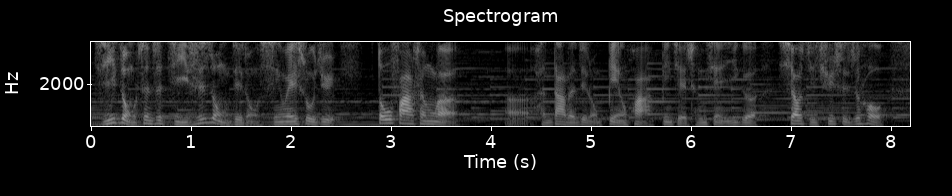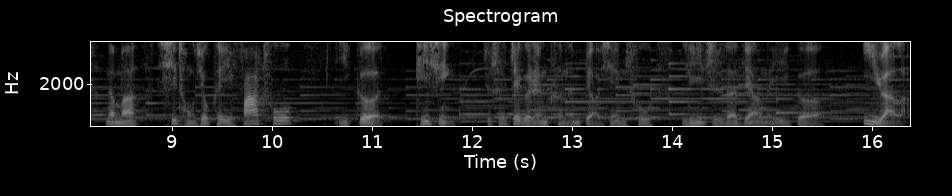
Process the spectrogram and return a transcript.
几种甚至几十种这种行为数据都发生了。呃，很大的这种变化，并且呈现一个消极趋势之后，那么系统就可以发出一个提醒，就是这个人可能表现出离职的这样的一个意愿了。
